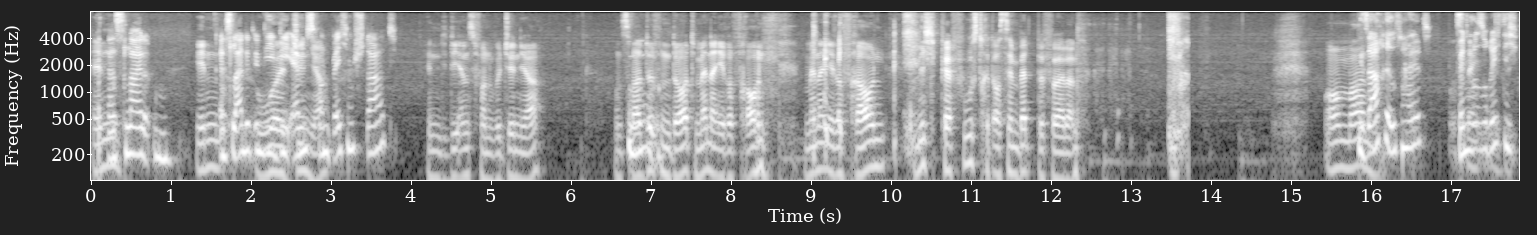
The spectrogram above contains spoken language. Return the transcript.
In, Es leidet, in, es leidet in die DMs von welchem Staat? in die DMs von Virginia. Und zwar Uh. dürfen dort Männer ihre Frauen, Männer ihre Frauen nicht per Fußtritt aus dem Bett befördern. Mann. Die Sache ist halt, was wenn du so die richtig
